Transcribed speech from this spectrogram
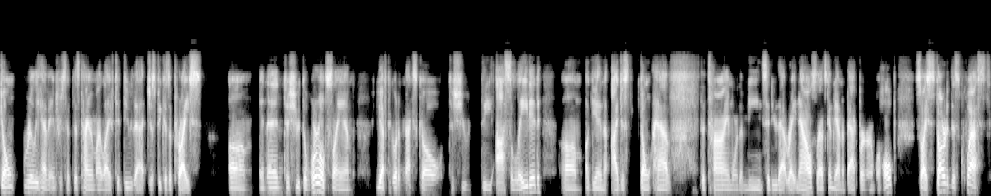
Don't really have interest at this time in my life to do that just because of price. Um, and then to shoot the World Slam, you have to go to Mexico to shoot the ocellated. Um, again, I just don't have the time or the means to do that right now. So that's going to be on the back burner, and we'll hope. So I started this quest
